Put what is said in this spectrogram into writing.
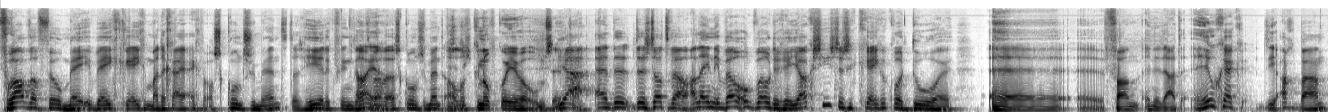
Vooral wel veel mee- meegekregen, maar dan ga je echt wel als consument. Dat is heerlijk, vind ik dat Oh ja. wel als consument. Dus Alles die knop kon je wel omzetten. ja, en de- dus dat wel. Alleen wel ook wel de reacties. Dus ik kreeg ook wat door eh, eh, van inderdaad heel gek die achtbaan.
